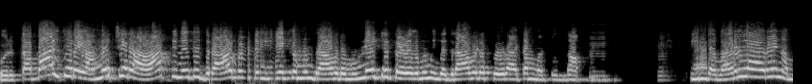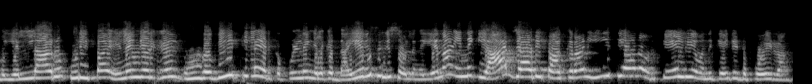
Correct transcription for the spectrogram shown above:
ஒரு தபால் துறை அமைச்சரை ஆக்கினது திராவிட இயக்கமும் திராவிட முன்னேற்ற கழகமும் இந்த திராவிட போராட்டம் மட்டும்தான். இந்த வரலாறு நம்ம எல்லாரும் குறிப்பா இளைஞர்கள் உங்க வீட்டுல இருக்க பிள்ளைங்களுக்கு தயவு செஞ்சு சொல்லுங்க. ஏன்னா இன்னைக்கு யார் ஜாதி பாக்குறான்னு ஈஸியான ஒரு கேள்வியை வந்து கேட்டுட்டு போயிடுறாங்க.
